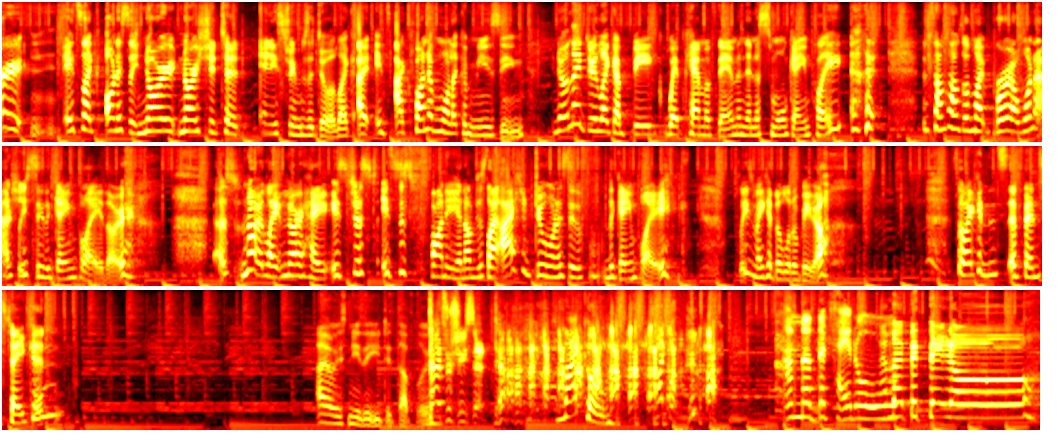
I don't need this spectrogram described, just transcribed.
it's like honestly no no shit to any streamers that do it. Like i it's i find it more like amusing. You know when they do like a big webcam of them and then a small gameplay? Sometimes i'm like bro i want to actually see the gameplay though. No like no hate. It's just it's just funny and i'm just like i actually do want to see the, the gameplay. Please make it a little bigger so i can offense taken I always knew that you did that, Blue. That's what she said. Michael. I'm a potato. I'm a potato.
